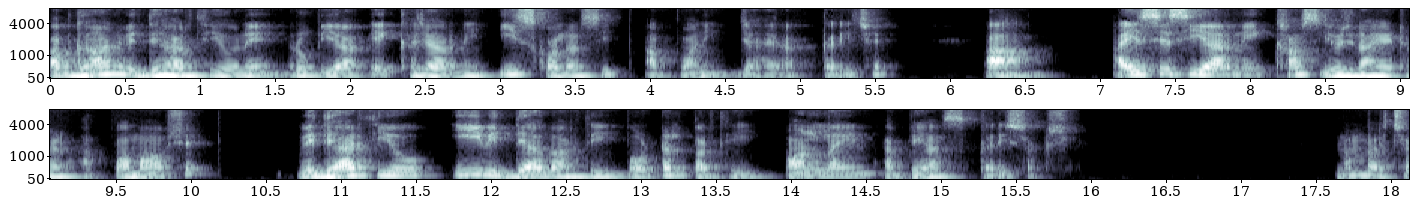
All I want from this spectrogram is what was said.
અફઘાન વિદ્યાર્થીઓને રૂપિયા એક હજારની ઈ સ્કોલરશીપ આપવાની જાહેરાત કરી છે. આ આઈસીસીઆરની ખાસ યોજના હેઠળ આપવામાં આવશે. વિદ્યાર્થીઓ ઈ વિદ્યાભારતી પોર્ટલ પરથી ઓનલાઈન અભ્યાસ કરી શકશે. નંબર છ.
